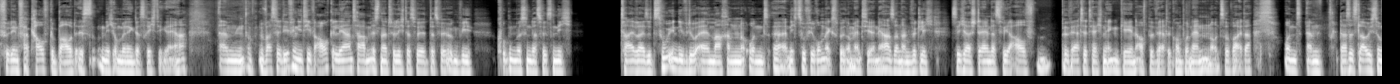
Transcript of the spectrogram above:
für den Verkauf gebaut ist, nicht unbedingt das Richtige, ja. Ähm, was wir definitiv auch gelernt haben, ist natürlich, dass wir, dass wir irgendwie gucken müssen, dass wir es nicht teilweise zu individuell machen und äh, nicht zu viel rumexperimentieren, ja, sondern wirklich sicherstellen, dass wir auf bewährte Techniken gehen, auf bewährte Komponenten und so weiter. Und ähm, das ist, glaube ich, so,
